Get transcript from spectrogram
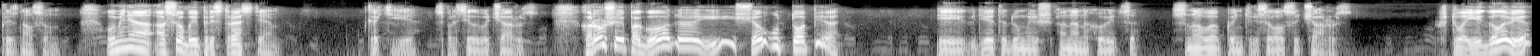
признался он. «У меня особые пристрастия». «Какие?» — спросил его Чарльз. «Хорошая погода и еще утопия». «И где, ты думаешь, она находится?» Снова поинтересовался Чарльз. «В твоей голове.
